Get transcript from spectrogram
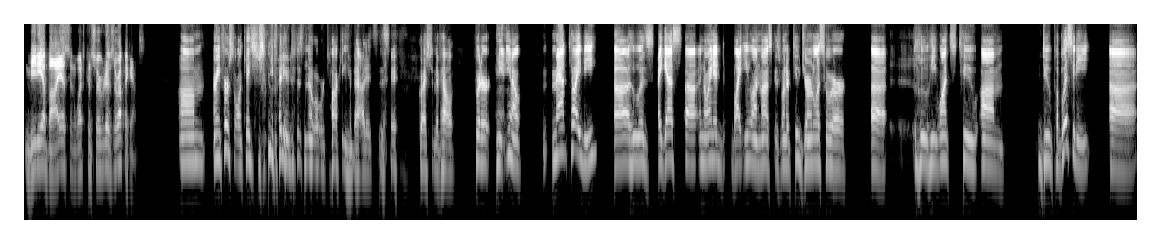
media bias and what conservatives are up against. Um, I mean, first of all, in case there's anybody who doesn't know what we're talking about, it's this question of how Twitter, you know, Matt Taibbi, uh, who was, I guess, uh, anointed by Elon Musk as one of two journalists who are, uh, who he wants to um, do publicity, uh,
